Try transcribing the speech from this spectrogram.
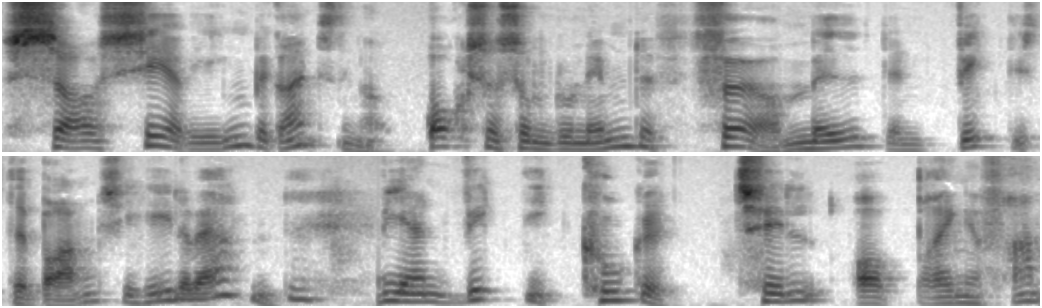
Så ser vi ingen begrænsninger. Også som du nævnte før, med den vigtigste branche i hele verden. Mm. Vi er en vigtig kukke til at bringe frem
